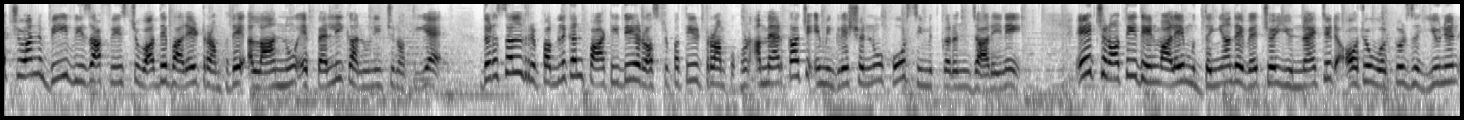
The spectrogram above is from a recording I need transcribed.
H1B ਵੀਜ਼ਾ ਫੀਸ 'ਚ ਵਾਧੇ ਬਾਰੇ ਟਰੰਪ ਦੇ ਐਲਾਨ ਨੂੰ ਇਹ ਪਹਿਲੀ ਕਾਨੂੰਨੀ ਚੁਣੌਤੀ ਹੈ। ਦਰਅਸਲ ਰਿਪਬਲਿਕਨ ਪਾਰਟੀ ਦੇ ਰਾਸ਼ਟਰਪਤੀ ਟਰੰਪ ਹੁਣ ਅਮਰੀਕਾ 'ਚ ਇਮੀਗ੍ਰੇਸ਼ਨ ਨੂੰ ਹੋਰ ਸੀਮਿਤ ਕਰਨ ਜਾ ਰਹੇ ਨੇ। ਇਹ ਚੁਣੌਤੀ ਦੇਣ ਵਾਲੇ ਮੁੱਦਈਆਂ ਦੇ ਵਿੱਚ United Auto Workers Union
